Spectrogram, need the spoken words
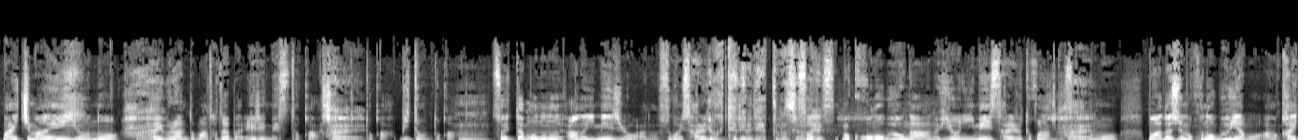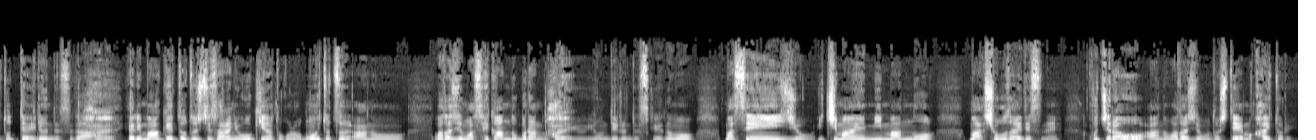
まあ1万円以上のハイブランド、はい、まあ例えばエルメスとか、シャネルとか、ビトンとか、うん、そういったもののあのイメージをあのすごいされるんです、ね、テレビでやってますよね。そうです。まあここの部分があの非常にイメージされるところなんですけれども、うん、まあ私でもこの分野もあの買い取ってはいるんですが、やはりマーケットとしてさらに大きなところ、もう一つ、あの、私どもはセカンドブランドという呼んでるんですけれども、まあ1000円以上、1万円未満のまあ、商材ですね。こちらを、あの、私どもとして、まあ、買い取る、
